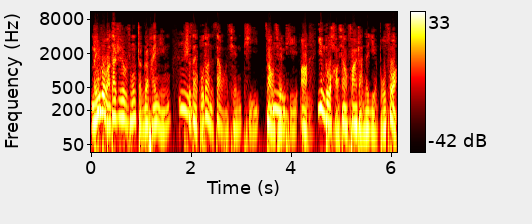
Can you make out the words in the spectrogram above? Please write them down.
没入榜，但是就是从整个排名是在不断的再往前提，再往前提啊。印度好像发展的也不错，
